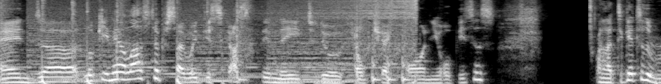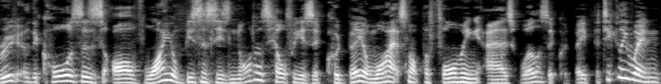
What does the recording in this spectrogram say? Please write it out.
And uh, look, in our last episode, we discussed the need to do a health check on your business. Uh, to get to the root of the causes of why your business is not as healthy as it could be and why it's not performing as well as it could be, particularly when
